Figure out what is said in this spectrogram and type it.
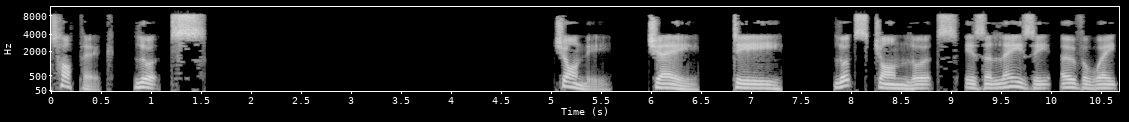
Topic: Lutz. Johnny J. D. Lutz John Lutz is a lazy, overweight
